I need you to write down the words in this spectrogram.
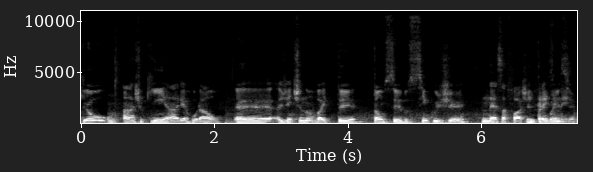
que eu acho que em área rural é, a gente não vai ter tão cedo 5G nessa faixa de frequência.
